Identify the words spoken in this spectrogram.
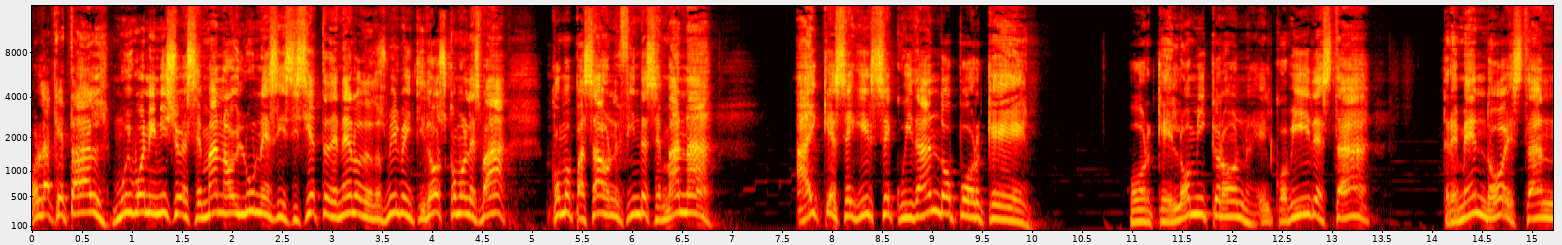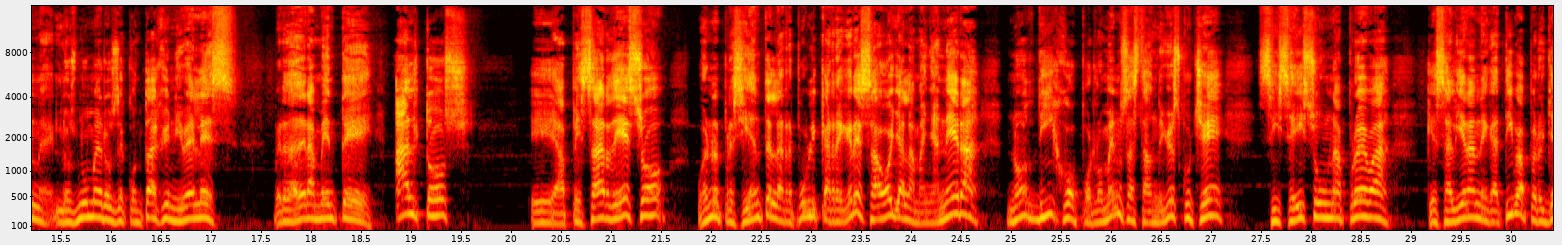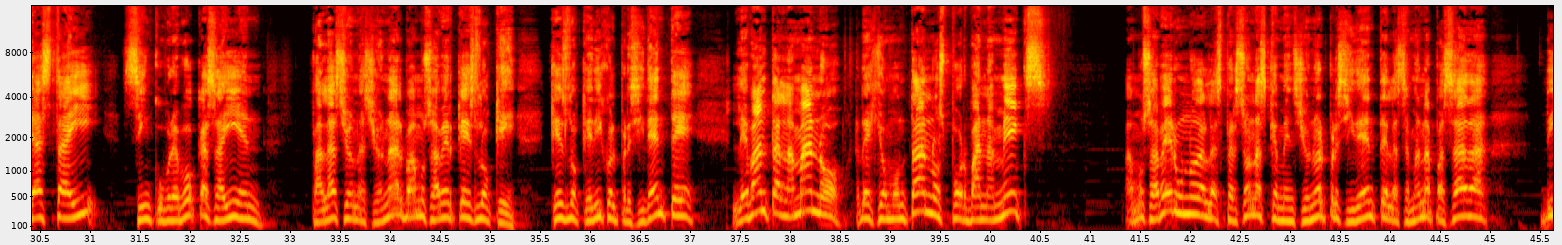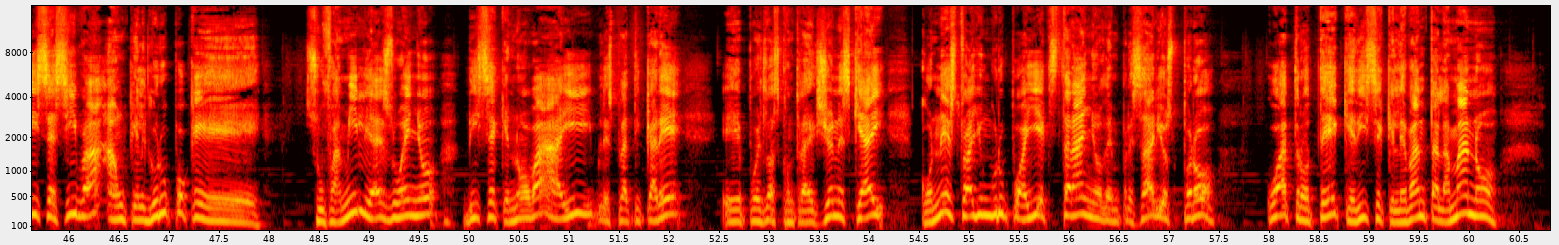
Hola, ¿qué tal? Muy buen inicio de semana. Hoy lunes 17 de enero de 2022. ¿Cómo les va? ¿Cómo pasaron el fin de semana? Hay que seguirse cuidando porque porque el Omicron, el COVID está tremendo, están los números de contagio en niveles verdaderamente altos. Eh, a pesar de eso, bueno, el presidente de la República regresa hoy a la mañanera. No dijo, por lo menos hasta donde yo escuché, si se hizo una prueba que saliera negativa, pero ya está ahí, sin cubrebocas, ahí en Palacio Nacional. Vamos a ver qué es lo que, qué es lo que dijo el presidente. Levantan la mano, regiomontanos, por Banamex. Vamos a ver, una de las personas que mencionó el presidente la semana pasada dice sí va, aunque el grupo que su familia es dueño dice que no va ahí. Les platicaré eh, pues las contradicciones que hay. Con esto hay un grupo ahí extraño de empresarios pro 4T que dice que levanta la mano.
